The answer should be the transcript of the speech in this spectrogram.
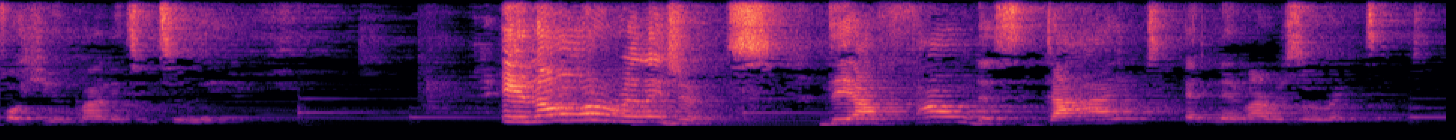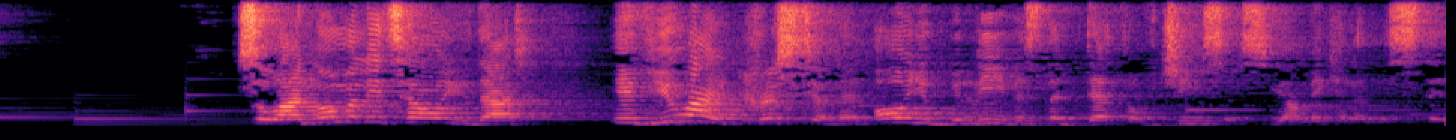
for humanity to live. In all religions, their founders died and never resurrected. So I normally tell you that if you are a Christian and all you believe is the death of Jesus, you are making a mistake.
